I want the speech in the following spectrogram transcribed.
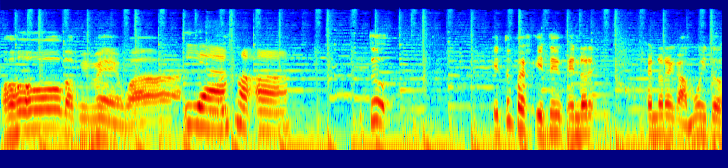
Oh, bakmi mewah. Iya, heeh. Itu itu itu vendor vendornya kamu itu.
